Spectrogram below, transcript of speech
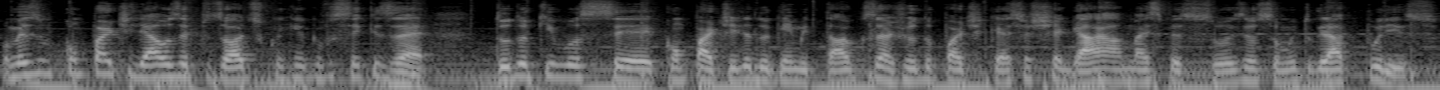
ou mesmo compartilhar os episódios com quem que você quiser. Tudo que você compartilha do Game Talks ajuda o podcast a chegar a mais pessoas pessoas e eu sou muito grato por isso.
